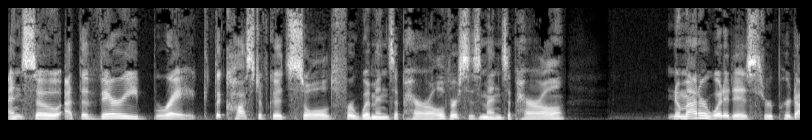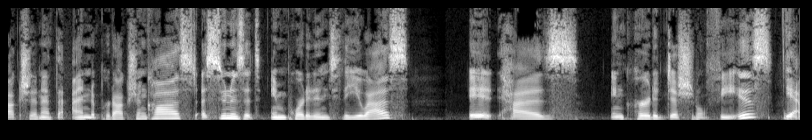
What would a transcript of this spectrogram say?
And so, at the very break, the cost of goods sold for women's apparel versus men's apparel, no matter what it is through production at the end of production cost, as soon as it's imported into the US, it has incurred additional fees yeah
